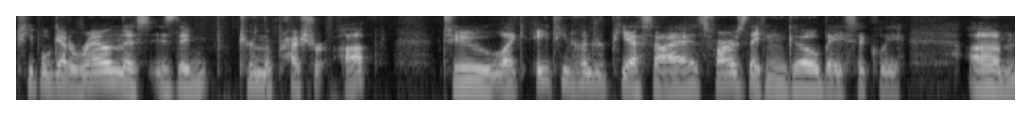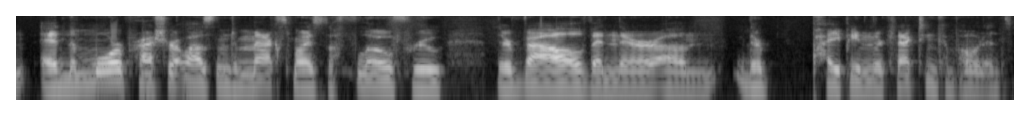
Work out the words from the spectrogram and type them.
people get around this is they turn the pressure up to like 1800 psi as far as they can go basically. Um, and the more pressure allows them to maximize the flow through their valve and their um, their piping, their connecting components,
